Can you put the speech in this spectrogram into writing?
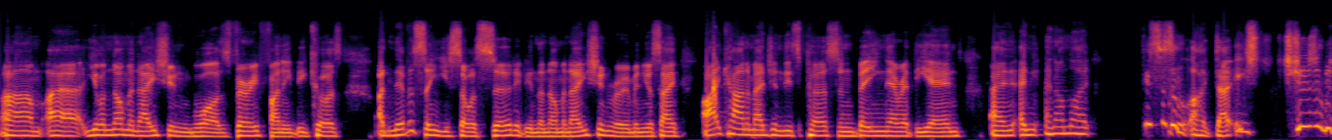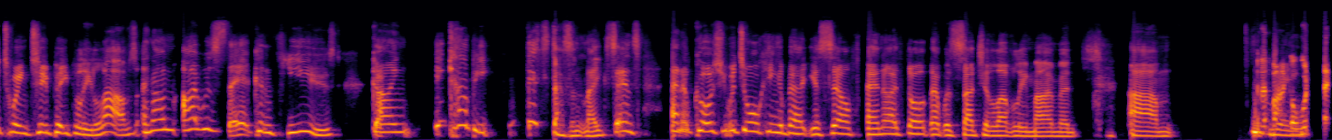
Um, uh, your nomination was very funny because I'd never seen you so assertive in the nomination room, and you're saying, "I can't imagine this person being there at the end," and and and I'm like, "This isn't like that." He's choosing between two people he loves, and I'm I was there confused, going, "He can't be. This doesn't make sense." And of course, you were talking about yourself, and I thought that was such a lovely moment. Um, And the wouldn't let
